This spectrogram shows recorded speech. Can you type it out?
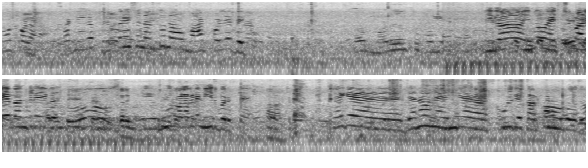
ನೋಡ್ಕೊಳ್ಳೋಣ. ಬಟ್ ಈಗ ಪ್ರಿಪರೇಷನ್ ಅಂತೂ ನಾವು ಮಾಡ್ಕೊಳ್ಳೇಬೇಕು. ಈಗ ಇನ್ನೂ ಹೆಚ್ಚು ಮಳೆ ಬಂದ್ರೆ ಇವತ್ತು ಈ ಊರೊಳಗಡೆ ನೀರು ಬರುತ್ತೆ. ಹೇಗೆ ಜನವನ್ನ ಹೆಂಗೆ ಸ್ಕೂಲ್ಗೆ ಕರ್ಕೊಂಡು ಹೋಗೋದು?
